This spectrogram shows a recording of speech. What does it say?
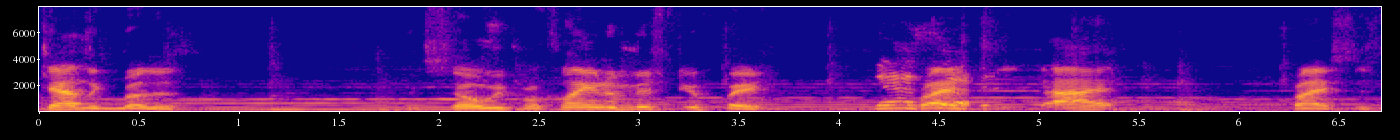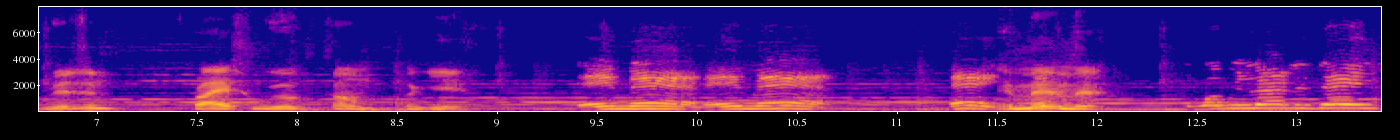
Catholic brothers, and so we proclaim the mystery of faith. Yes, Christ sir. died, Christ is risen, Christ will come again. Amen. Amen. Hey. Amen, man. What we learned today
